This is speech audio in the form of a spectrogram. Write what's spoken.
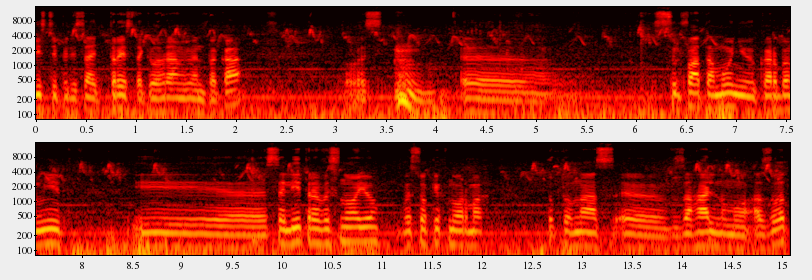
250-300 кг НПК. Ось, е, сульфат амонію, карбамід і селітра весною в високих нормах. Тобто в нас в загальному азот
